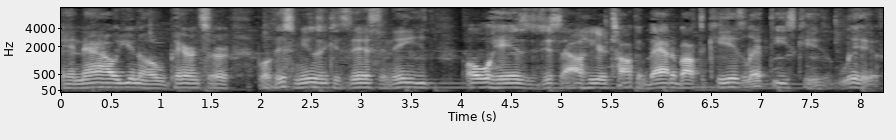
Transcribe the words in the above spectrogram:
And now, you know, parents are, well, this music is this, and these old heads is just out here talking bad about the kids. Let these kids live.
